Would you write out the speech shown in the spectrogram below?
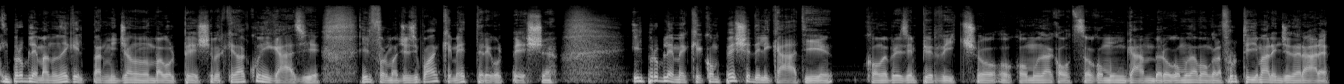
il problema non è che il parmigiano non va col pesce, perché in alcuni casi il formaggio si può anche mettere col pesce. Il problema è che con pesce delicati come per esempio il riccio o come una cozza o come un gambero, come una vongola, frutti di mare in generale.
